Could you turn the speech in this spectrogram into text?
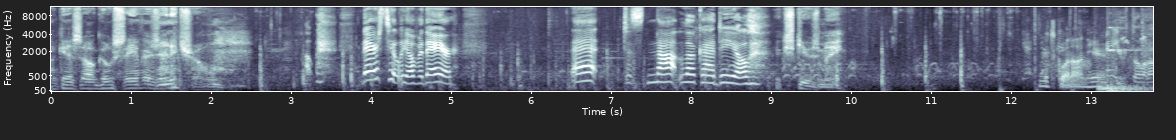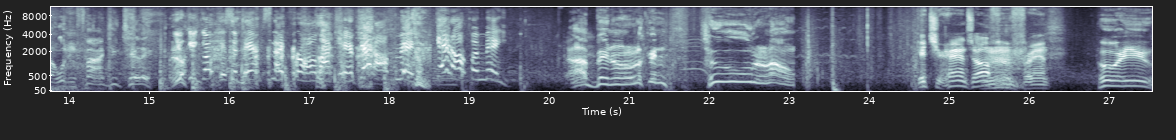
I guess I'll go see if there's any trouble. Oh, There's Tilly over there. That does not look ideal. Excuse me. What's going on here? You thought I wouldn't find you, Tilly? You can go kiss a damn snake for all I care. Get off me! Get off of me! I've been looking too long. Get your hands off her, hmm. friend. Who are you?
